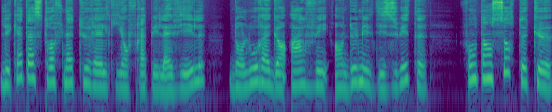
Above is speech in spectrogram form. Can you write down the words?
Les catastrophes naturelles qui ont frappé la ville, dont l'ouragan Harvey en 2018, font en sorte que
